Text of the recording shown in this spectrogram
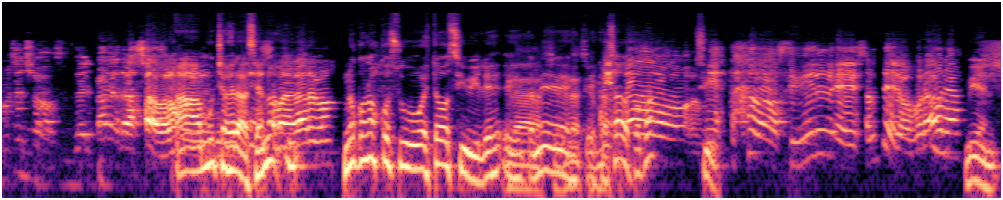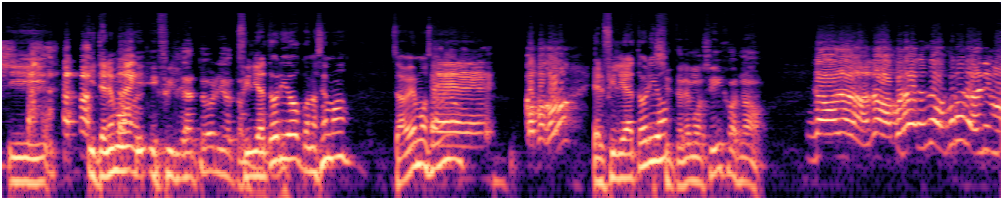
muchachos, del padre atrasado, ¿no? Ah, Porque muchas gracias. No, no conozco su estado civil. ¿eh? Eh, Gracias, ¿También es- gracias, es casado, papá? Mi Sí. estado civil eh, soltero, por ahora. Bien. Y, y tenemos Y filiatorio tampoco. filiatorio, ¿conocemos? ¿Sabemos? Eh, ¿Cómo, cómo? ¿El filiatorio? Si tenemos hijos, no. No, no, no, por ahora no, por ahora venimos,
